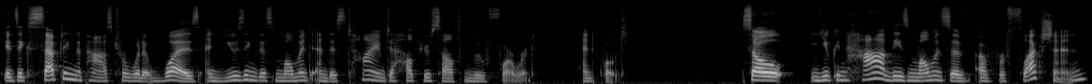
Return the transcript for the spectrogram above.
It's accepting the past for what it was and using this moment and this time to help yourself move forward." End quote. So you can have these moments of of reflection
